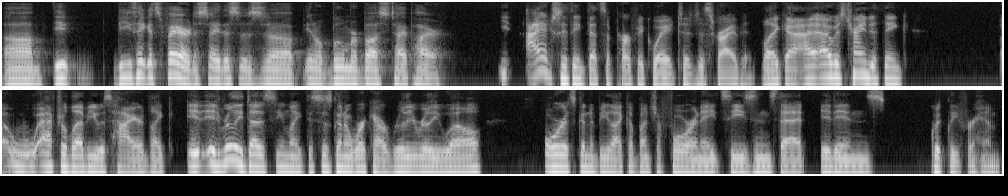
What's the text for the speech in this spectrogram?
um, do you, do you think it's fair to say this is uh, you know boomer bust type hire? I actually think that's a perfect way to describe it. Like I, I was trying to think uh, after Lebby was hired, like it, it really does seem like this is going to work out really, really well, or it's going to be like a bunch of four and eight seasons that it ends quickly for him.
